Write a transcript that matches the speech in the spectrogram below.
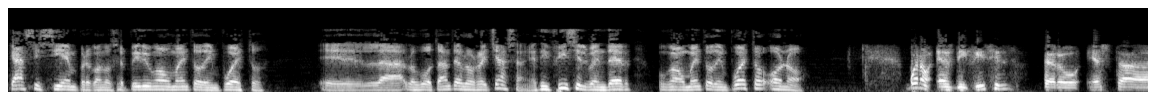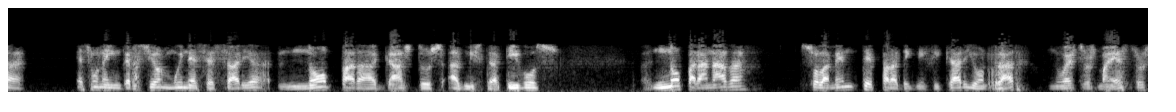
casi siempre, cuando se pide un aumento de impuestos, eh, los votantes lo rechazan? ¿Es difícil vender un aumento de impuestos o no? Bueno, es difícil, pero esta es una inversión muy necesaria, no para gastos administrativos, no para nada, solamente para dignificar y honrar nuestros maestros,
